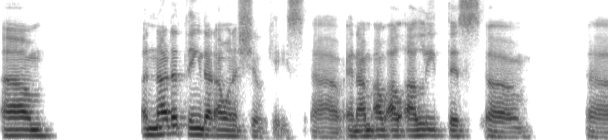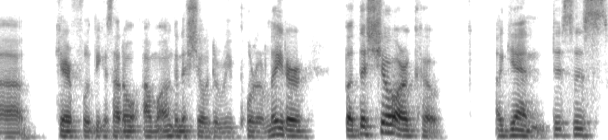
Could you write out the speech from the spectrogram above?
Um, another thing that I want to showcase, uh, and I'm, I'll, I'll lead this um, uh, carefully because I don't, I'm, I'm going to show the reporter later, but the show R code. Again, this is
